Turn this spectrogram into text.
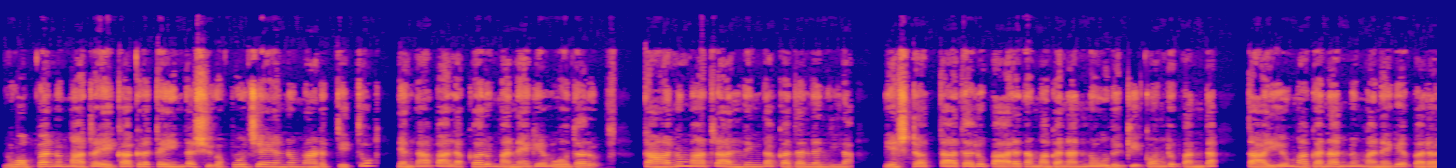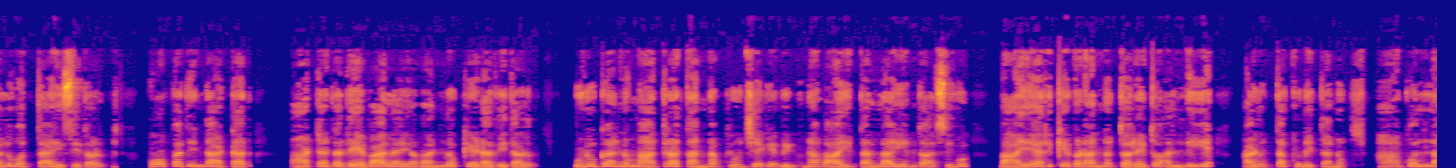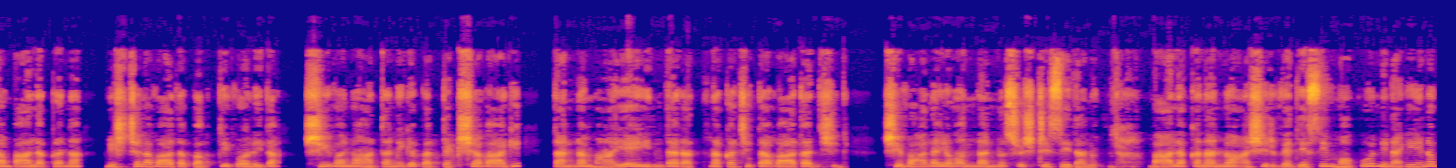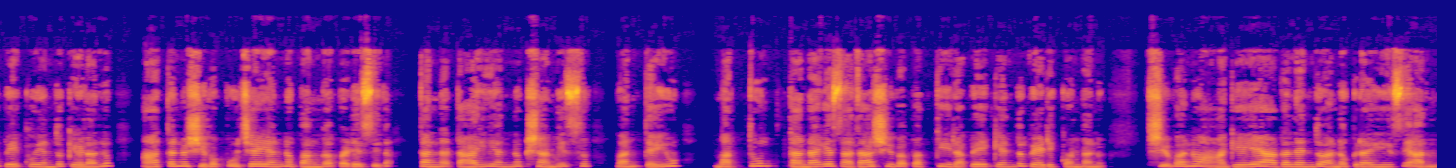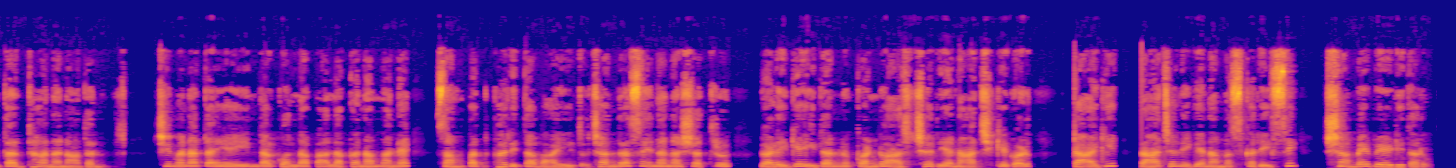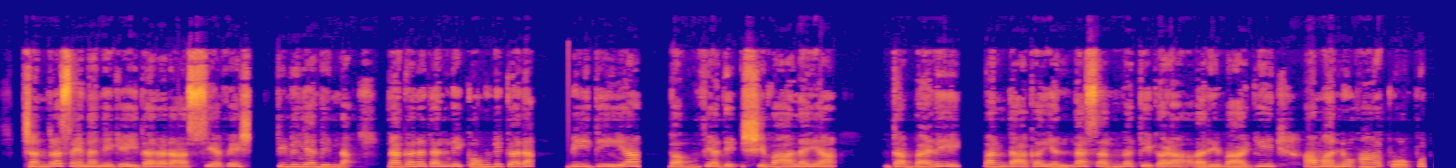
ಒಬ್ಬನು ಮಾತ್ರ ಏಕಾಗ್ರತೆಯಿಂದ ಶಿವಪೂಜೆಯನ್ನು ಮಾಡುತ್ತಿದ್ದು, ಎಲ್ಲಾ ಬಾಲಕರು ಮನೆಗೆ ಹೋದರು. ತಾನು ಮಾತ್ರ ಅಲ್ಲಿಂದ ಕದಲಲಿಲ್ಲ. ಎಷ್ಟೊತ್ತಾದರೂ ಬಾರದ ಮಗನನ್ನು ಹುಡುಕಿಕೊಂಡು ಬಂದ ತಾಯಿಯು ಮಗನನ್ನು ಮನೆಗೆ ಬರಲು ಒತ್ತಾಯಿಸಿದಳು. ಕೋಪದಿಂದ ಆಟ ಆಟದ ದೇವಾಲಯವನ್ನು ಕೆಡವಿದಳು. ಹುಡುಗನು ಮಾತ್ರ ತನ್ನ ಪೂಜೆಗೆ ವಿಘ್ನವಾಯಿತಲ್ಲ ಎಂದು ಹಸಿವು ಬಾಯಾರಿಕೆಗಳನ್ನು ತೊರೆದು ಅಲ್ಲಿಯೇ ಅಳುತ್ತಾ ಕುಳಿತನು. ಹಾಗೊಲ್ಲ ಬಾಲಕನ ನಿಶ್ಚಲವಾದ ಭಕ್ತಿಗೊಳಿದ ಶಿವನು ಆತನಿಗೆ ಪ್ರತ್ಯಕ್ಷವಾಗಿ ತನ್ನ ಮಾಯೆಯಿಂದ ರತ್ನಖಚಿತವಾದ ಶಿವಾಲಯವೊಂದನ್ನು ಸೃಷ್ಟಿಸಿದನು. ಬಾಲಕನನ್ನು ಆಶೀರ್ವದಿಸಿ, ಮಗು, ನಿನಗೇನು ಬೇಕು ಎಂದು ಕೇಳಲು ಆತನು ಶಿವಪೂಜೆಯನ್ನು ಭಂಗಪಡಿಸಿದ ತನ್ನ ತಾಯಿಯನ್ನು ಕ್ಷಮಿಸುವಂತೆಯೂ ಮತ್ತು ತನಗೆ ಸದಾ ಶಿವಭಕ್ತಿ ಇರಬೇಕೆಂದು ಬೇಡಿಕೊಂಡನು. ಶಿವನು ಹಾಗೆಯೇ ಆಗಲೆಂದು ಅನುಗ್ರಹಿಸಿ ಅಂತರ್ಧಾನನಾದನು. ಶಿವನ ದಯೆಯಿಂದ ಗೊಲ್ಲಬಾಲಕನ ಮನೆ ಸಂಪದ್ಭರಿತವಾಯಿತು. ಚಂದ್ರಸೇನನ ಶತ್ರುಗಳಿಗೆ ಇದನ್ನು ಕಂಡು ಆಶ್ಚರ್ಯ ನಾಚಿಕೆಗೊಳಗಾಗಿ ರಾಜನಿಗೆ ನಮಸ್ಕರಿಸಿ ಕ್ಷಮೆ ಬೇಡಿದರು. ಚಂದ್ರಸೇನನಿಗೆ ಇದರ ರಹಸ್ಯವೇ ತಿಳಿಯಲಿಲ್ಲ. ನಗರದಲ್ಲಿ ಗೌಳಿಗರ ಬೀದಿಯ ಭವ್ಯ ಶಿವಾಲಯದ ಬಳಿ ಬಂದಾಗ ಎಲ್ಲ ಸಂಗತಿಗಳ ಅರಿವಾಗಿ ಅವನು ಆ ಕೋಪ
